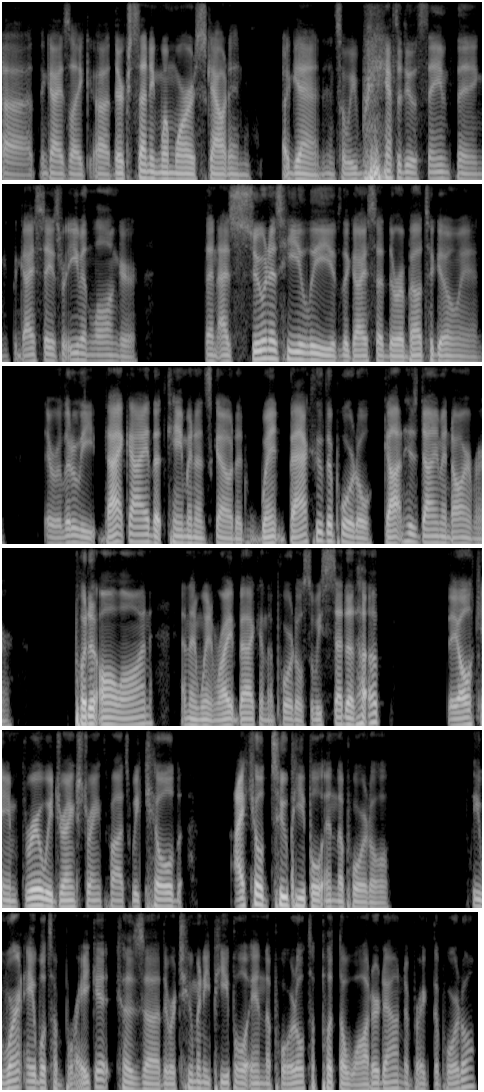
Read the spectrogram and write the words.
uh, the guy's like, uh, they're sending one more scout in again, and so we, we have to do the same thing. The guy stays for even longer. Then as soon as he leaves, the guy said they're about to go in. They were literally that guy that came in and scouted went back through the portal, got his diamond armor, put it all on, and then went right back in the portal. So we set it up. They all came through. We drank strength pots. We killed. I killed two people in the portal. We weren't able to break it because uh, there were too many people in the portal to put the water down to break the portal.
